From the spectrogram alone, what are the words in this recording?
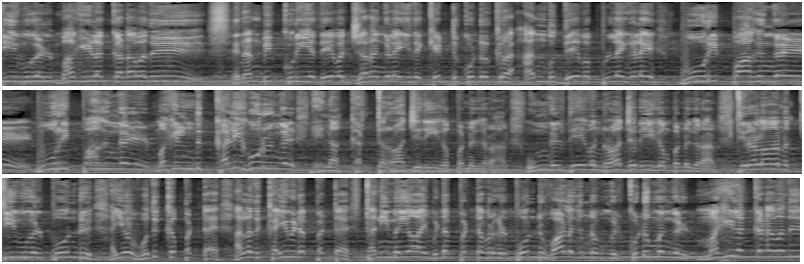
தீவுகள் மகிழ கடவது. என் அன்பிற்குரிய தேவ ஜனங்களை இதை கேட்டுக்கொண்டிருக்கிற அன்பு தேவ பிள்ளைகளே பூரிப்பாகுங்கள் பூரிப்பாகுங்கள் மகிழ்ந்து களி கூறுங்கள். ஏன்னா கர்த்த ராஜரீகம் பண்ணுகிறார். உங்கள் தேவன் ராஜரீகம் பண்ணுகிறார். திரளான தீவுகள் போன்று ஐயோ ஒதுக்கப்பட்ட அல்லது கைவிடப்பட்ட தனிமையாய் விடப்பட்டவர்கள் போன்று வாழுகின்ற உங்கள் குடும்பங்கள் மகிழ கடவது.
